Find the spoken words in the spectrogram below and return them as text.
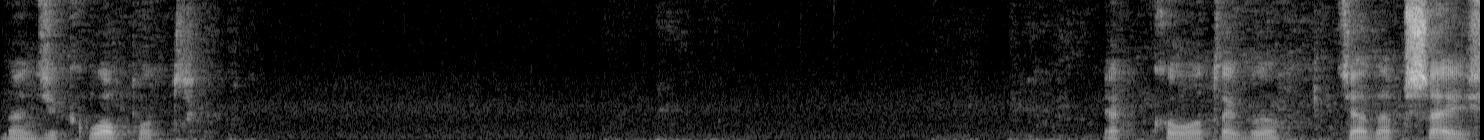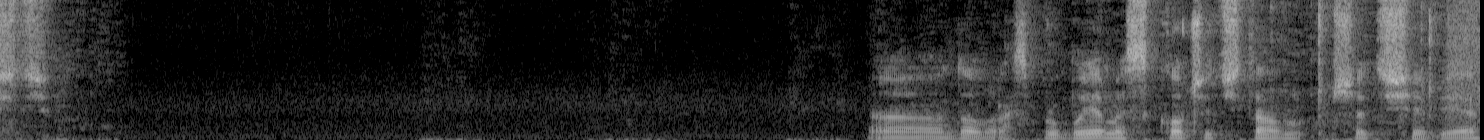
będzie kłopot. Jak koło tego dziada przejść? E, dobra, spróbujemy skoczyć tam przed siebie.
